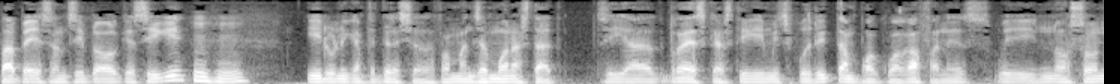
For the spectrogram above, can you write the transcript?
paper sensible o el que sigui Uh -huh. i l'únic que han fet és això, el menjar en bon estat si hi ha res que estigui mig podrit tampoc ho agafen és, vull dir, no són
